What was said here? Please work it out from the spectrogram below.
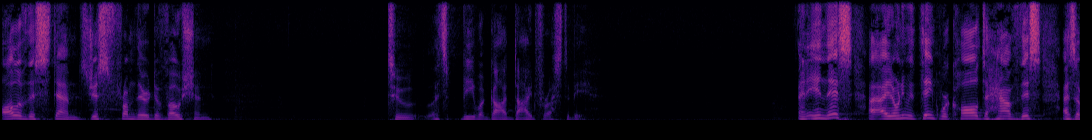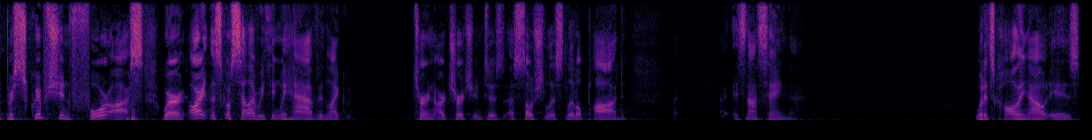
All of this stemmed just from their devotion to let's be what God died for us to be. And in this, I don't even think we're called to have this as a prescription for us where, all right, let's go sell everything we have and like turn our church into a socialist little pod. It's not saying that. What it's calling out is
